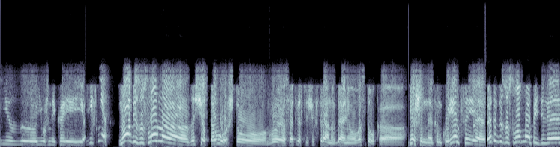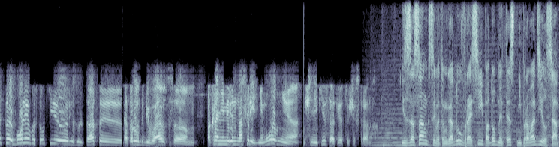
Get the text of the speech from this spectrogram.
из Южной Кореи? Их нет. Но, безусловно, за счет того, что в соответствующих странах Дальнего Востока бешеная конкуренция, это, безусловно, определяет более высокие результаты, которых добиваются, по крайней мере, на среднем уровне ученики в соответствующих странах. Из-за санкций в этом году в России подобный тест не проводился.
